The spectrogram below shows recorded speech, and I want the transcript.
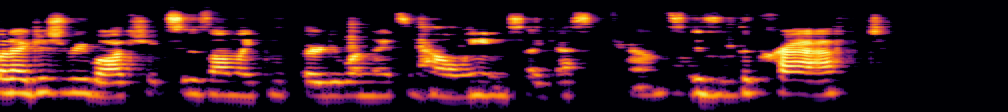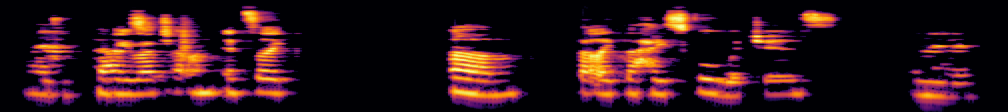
but I just rewatched it because it was on like the 31 Nights of Halloween, so I guess it counts. Is The Craft. Have you watched that one? It's like, um, about like the high school witches. Mm.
